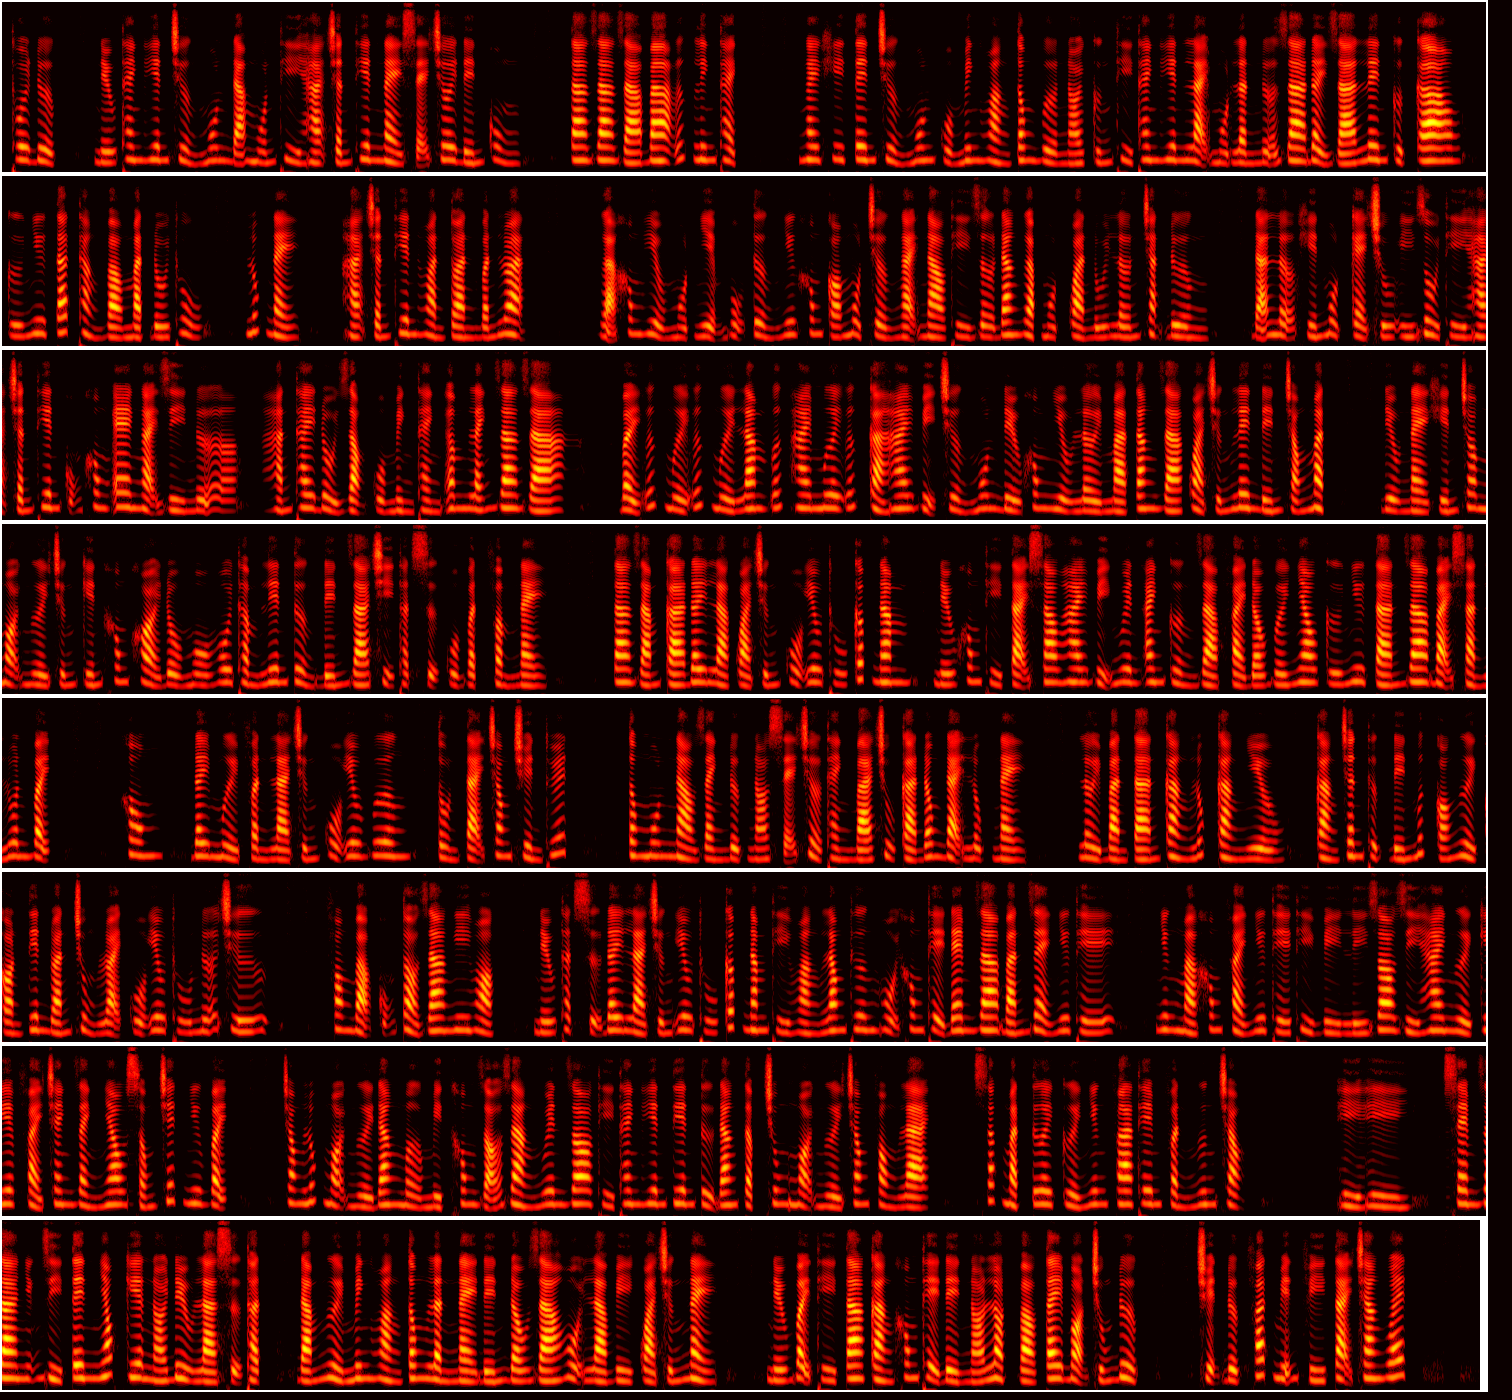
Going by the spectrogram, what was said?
Thôi được, nếu thanh hiên trưởng môn đã muốn thì hạ chấn thiên này sẽ chơi đến cùng. Ta ra giá ba ức linh thạch. Ngay khi tên trưởng môn của Minh Hoàng Tông vừa nói cứng thì Thanh Hiên lại một lần nữa ra đẩy giá lên cực cao, cứ như tát thẳng vào mặt đối thủ. Lúc này, Hạ Chấn Thiên hoàn toàn bấn loạn. Gã không hiểu một nhiệm vụ tưởng như không có một trở ngại nào thì giờ đang gặp một quả núi lớn chặn đường đã lỡ khiến một kẻ chú ý rồi thì Hạ Chấn Thiên cũng không e ngại gì nữa. Hắn thay đổi giọng của mình thành âm lãnh ra giá. 7 ức, 10 ức, 15 ức, 20 ức cả hai vị trưởng môn đều không nhiều lời mà tăng giá quả trứng lên đến chóng mặt. Điều này khiến cho mọi người chứng kiến không khỏi đổ mồ hôi thầm liên tưởng đến giá trị thật sự của vật phẩm này. Ta dám cá đây là quả trứng của yêu thú cấp 5, nếu không thì tại sao hai vị nguyên anh cường giả phải đấu với nhau cứ như tán ra bại sản luôn vậy? Không, đây mười phần là trứng của yêu vương, tồn tại trong truyền thuyết. Tông môn nào giành được nó sẽ trở thành bá chủ cả đông đại lục này. Lời bàn tán càng lúc càng nhiều, càng chân thực đến mức có người còn tiên đoán chủng loại của yêu thú nữa chứ. Phong Bảo cũng tỏ ra nghi hoặc, nếu thật sự đây là trứng yêu thú cấp 5 thì Hoàng Long Thương hội không thể đem ra bán rẻ như thế. Nhưng mà không phải như thế thì vì lý do gì hai người kia phải tranh giành nhau sống chết như vậy. Trong lúc mọi người đang mở mịt không rõ ràng nguyên do thì Thanh Hiên Tiên Tử đang tập trung mọi người trong phòng lại. Sắc mặt tươi cười nhưng pha thêm phần ngưng trọng. Hì hì, xem ra những gì tên nhóc kia nói đều là sự thật. Đám người Minh Hoàng Tông lần này đến đấu giá hội là vì quả trứng này. Nếu vậy thì ta càng không thể để nó lọt vào tay bọn chúng được. Chuyện được phát miễn phí tại trang web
